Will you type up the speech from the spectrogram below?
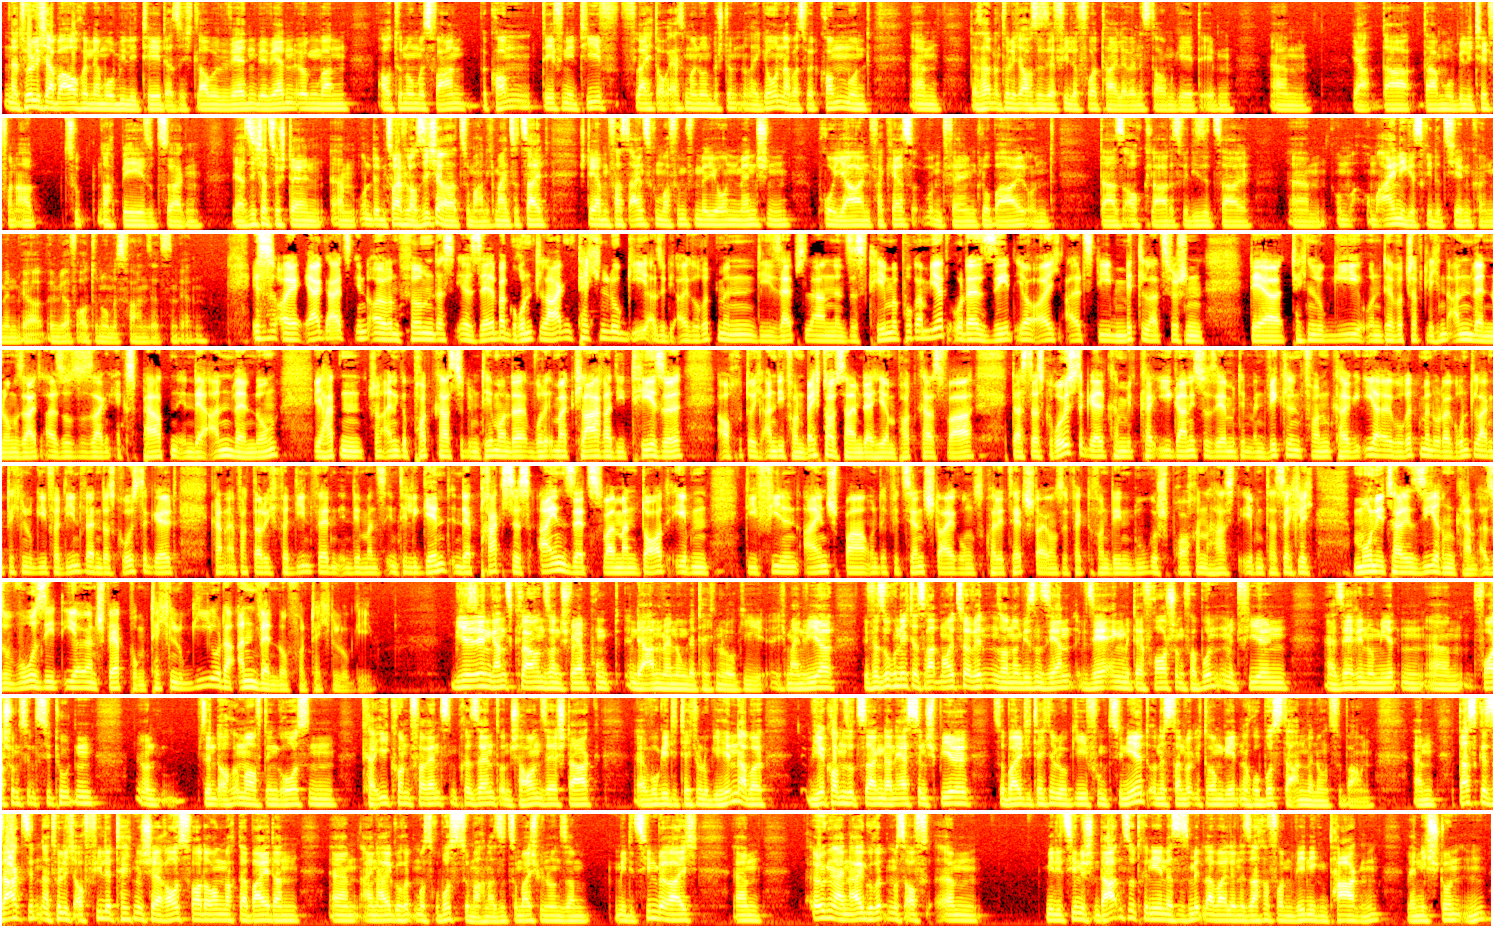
Natürlich aber auch in der Mobilität. Also ich glaube, wir werden, wir werden irgendwann autonomes Fahren bekommen. Definitiv, vielleicht auch erstmal nur in bestimmten Regionen, aber es wird kommen und ähm, das hat natürlich auch sehr, sehr viele Vorteile, wenn es darum geht, eben ähm, ja, da, da Mobilität von A zu, nach B sozusagen ja, sicherzustellen ähm, und im Zweifel auch sicherer zu machen. Ich meine, zurzeit sterben fast 1,5 Millionen Menschen pro Jahr in Verkehrsunfällen global und da ist auch klar, dass wir diese Zahl ähm, um, um einiges reduzieren können, wenn wir, wenn wir auf autonomes Fahren setzen werden. Ist es euer Ehrgeiz in euren Firmen, dass ihr selber Grundlagentechnologie, also die Algorithmen, die selbstlernenden Systeme programmiert, oder seht ihr euch als die Mittler zwischen der Technologie und der wirtschaftlichen Anwendung, seid also sozusagen Experten in der Anwendung? Wir hatten schon einige Podcasts zu dem Thema und da wurde immer klarer die These, auch durch Andy von Bechtolsheim, der hier im Podcast war, dass das größte Geld kann mit KI gar nicht so sehr mit dem Entwickeln von KI-Algorithmen oder Grundlagentechnologie verdient werden. Das größte Geld kann einfach dadurch verdient werden, indem man es intelligent in der Praxis einsetzt, weil man dort eben die vielen Einspar- und Effizienzsteigerungs-, Qualitätssteigerungseffekte, von denen du gesprochen hast, eben tatsächlich monetarisieren kann. Also wo seht ihr euren Schwerpunkt? Technologie oder Anwendung von Technologie? Wir sehen ganz klar unseren Schwerpunkt in der Anwendung der Technologie. Ich meine, wir, wir versuchen nicht das Rad neu zu erfinden, sondern wir sind sehr, sehr eng mit der Forschung verbunden, mit vielen äh, sehr renommierten ähm, Forschungsinstituten und sind auch immer auf den großen KI-Konferenzen präsent und schauen sehr stark, äh, wo geht die Technologie hin. Aber wir kommen sozusagen dann erst ins Spiel, sobald die Technologie funktioniert und es dann wirklich darum geht, eine robuste Anwendung zu bauen. Ähm, das gesagt sind natürlich auch viele technische Herausforderungen noch dabei, dann ähm, einen Algorithmus robust zu machen. Also zum Beispiel in unserem Medizinbereich ähm, irgendeinen Algorithmus auf medizinischen Daten zu trainieren, das ist mittlerweile eine Sache von wenigen Tagen, wenn nicht Stunden.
